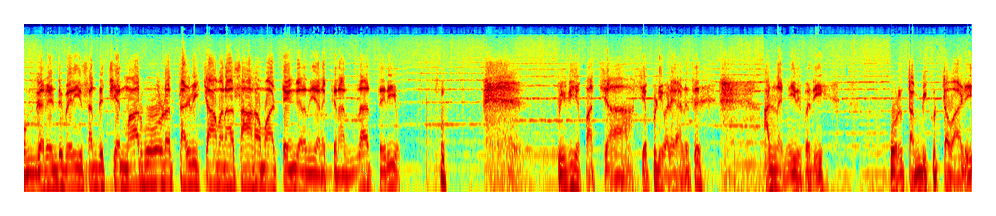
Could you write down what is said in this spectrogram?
உங்க ரெண்டு பேரையும் சந்திச்சு என் மார்போட தழுவிக்காம நான் சாக மாட்டேங்கிறது எனக்கு நல்லா தெரியும். விதிய பாத்தியா எப்படி விளையாடுது? அண்ணன் நீதிபதி ஒரு தம்பி குற்றவாளி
